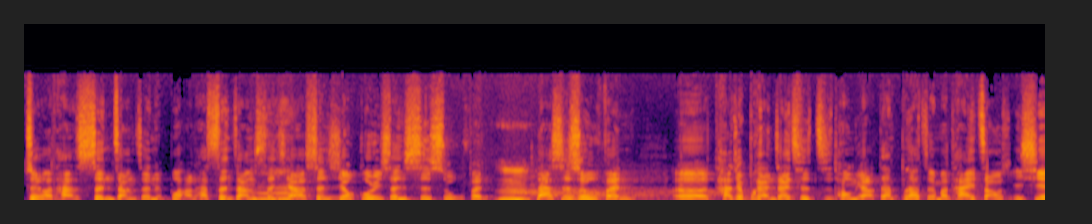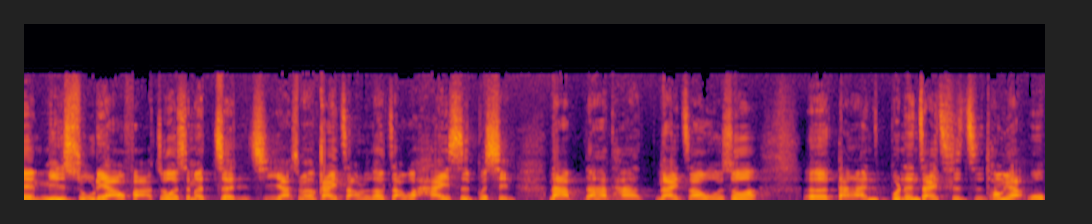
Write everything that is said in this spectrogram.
最后他的肾脏真的不好，他肾脏剩下甚至有过滤剩四十五分。嗯，那四十五分，呃，他就不敢再吃止痛药，但不知道怎么，他也找一些民俗疗法，做什么整脊啊，什么该找的都找过，还是不行。那那他来找我说，呃，当然不能再吃止痛药。我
